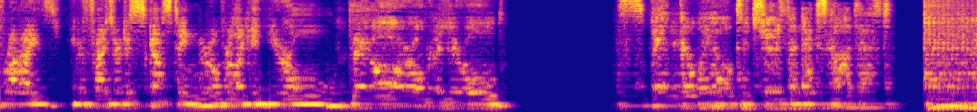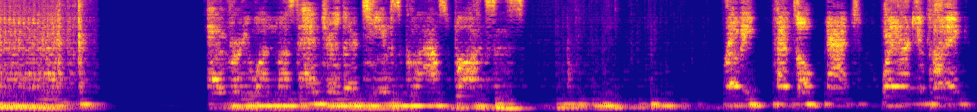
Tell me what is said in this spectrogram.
Fries. Your fries are disgusting. They're over like a year old. They are over a year old. Spin the wheel to choose the next contest. Everyone must enter their team's glass boxes. Ruby, pencil, match. Why aren't you cutting?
